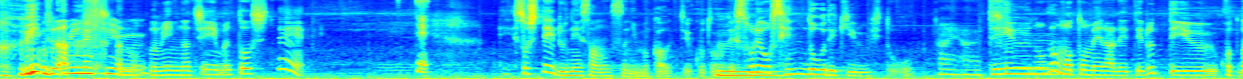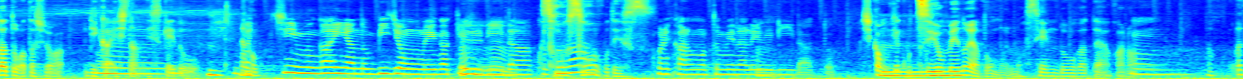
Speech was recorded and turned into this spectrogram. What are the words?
みんなうんみんなチーあム。のみんなチームとしてでえーそしてルネサンスに向かうっていうことなので、うん。それを先導できる人。っっていうのが求められてるっていうことだと私は理解したんですけど、うん。なんかチームガイアのビジョンを描けるリーダーこそがこれから求められるリーダーと。しかも結構強めのやと思います。先導型やから、うん。か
